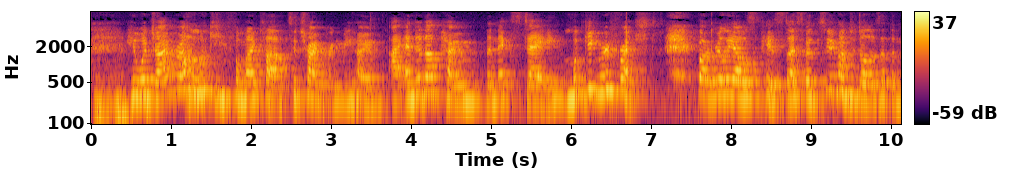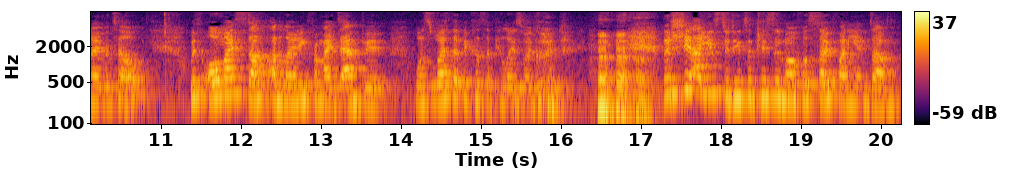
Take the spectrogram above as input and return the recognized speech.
Mhm. He would drive around looking for my car to try and bring me home. I ended up home the next day looking refreshed, but really I was pissed. I spent $200 at the Novotel with all my stuff unloading from my damn boot was worth it because the pillows were good. The shit I used to do to piss him off was so funny and dumb.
